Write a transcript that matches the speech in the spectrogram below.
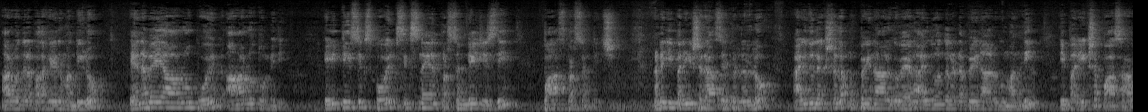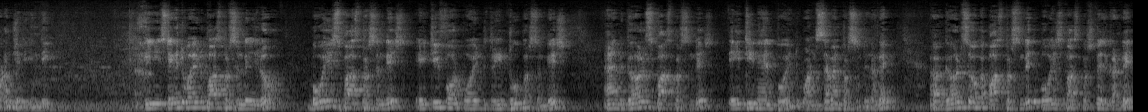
ఆరు వందల పదహైదు మందిలో ఎనభై ఆరు పాయింట్ ఆరు తొమ్మిది eighty six point six nine percentage is the pass percentage అంటే ఈ పరీక్ష రాసే పిల్లల్లో ఐదు లక్షల ముప్పై నాలుగు వేల ఐదు వందల డెబ్బై నాలుగు మంది ఈ పరీక్ష పాస్ అవడం జరిగింది. ఈ state wide pass పర్సంటేజ్లో boys pass percentage eighty four point three two percentage and girls pass percentage eighty nine point one seven percentage అంటే గర్ల్స్ ఒక pass percentage boys pass percentage కంటే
